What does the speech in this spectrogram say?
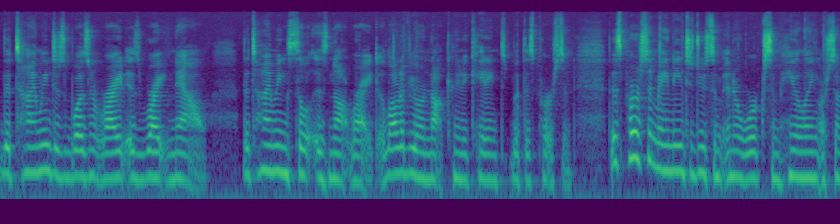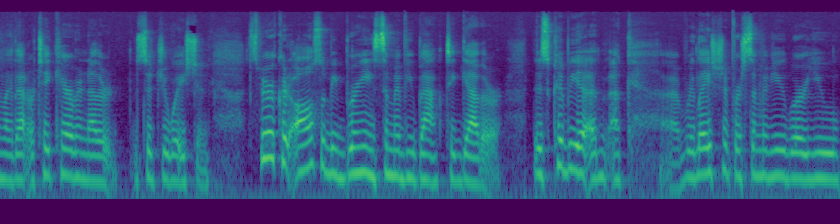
The timing just wasn't right. Is right now. The timing still is not right. A lot of you are not communicating with this person. This person may need to do some inner work, some healing, or something like that, or take care of another situation. Spirit could also be bringing some of you back together. This could be a, a, a relationship for some of you where you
